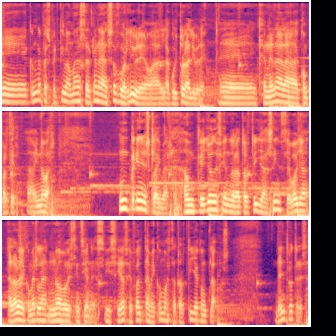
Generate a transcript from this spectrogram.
eh, con una perspectiva más cercana al software libre o a la cultura libre, eh, en general a compartir, a innovar. Un pequeño disclaimer, aunque yo defiendo la tortilla sin cebolla, a la hora de comerla no hago distinciones y si hace falta me como esta tortilla con clavos. Dentro Teresa.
